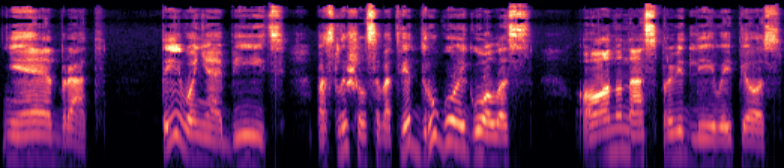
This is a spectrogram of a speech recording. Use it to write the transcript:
Нет, брат, ты его не обидь, послышался в ответ другой голос. Он у нас справедливый пёс.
